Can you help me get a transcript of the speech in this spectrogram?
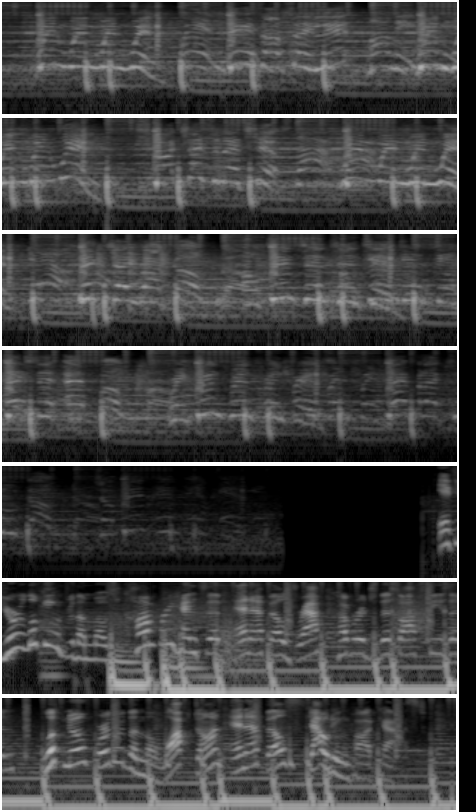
If you're looking for the most comprehensive NFL draft coverage this offseason, look no further than the Locked On NFL Scouting Podcast.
